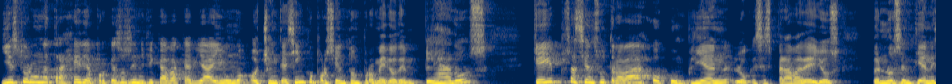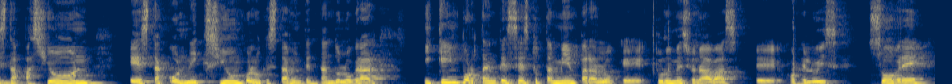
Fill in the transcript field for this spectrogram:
Y esto era una tragedia porque eso significaba que había ahí un 85% en promedio de empleados que pues, hacían su trabajo, cumplían lo que se esperaba de ellos, pero no sentían esta pasión, esta conexión con lo que estaba intentando lograr. Y qué importante es esto también para lo que tú nos mencionabas, eh, Jorge Luis, sobre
